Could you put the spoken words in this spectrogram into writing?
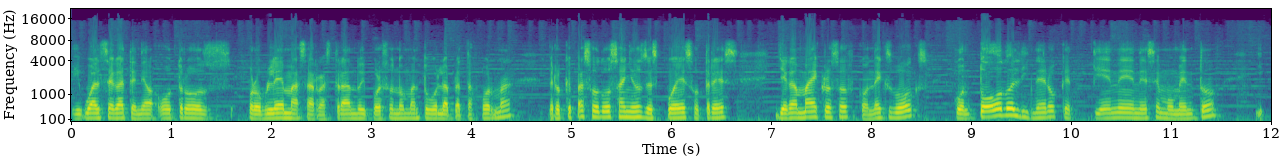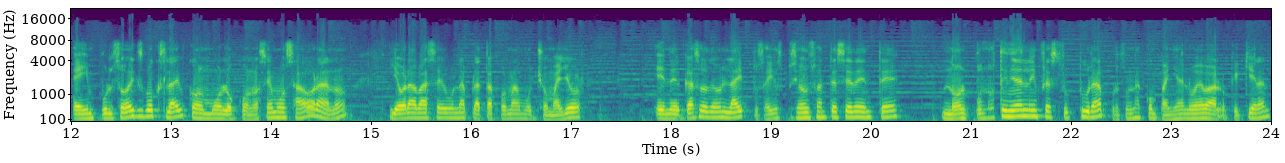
igual Sega tenía otros problemas arrastrando y por eso no mantuvo la plataforma. Pero ¿qué pasó dos años después o tres? Llega Microsoft con Xbox, con todo el dinero que tiene en ese momento e impulsó Xbox Live como lo conocemos ahora, ¿no? Y ahora va a ser una plataforma mucho mayor. En el caso de OnLive, pues ellos pusieron su antecedente, no, pues no tenían la infraestructura, pues una compañía nueva, lo que quieran,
